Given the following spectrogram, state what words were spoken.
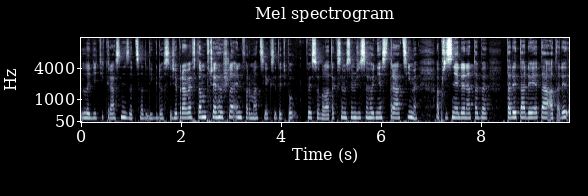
lidi ti krásně zrcadlí, kdo si. Že právě v tom přehršle informací, jak si teď popisovala, tak si myslím, že se hodně ztrácíme a přesně jde na tebe, tady, tady je ta a tady,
